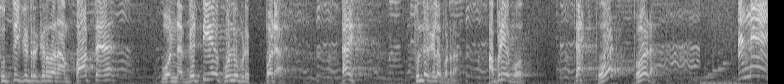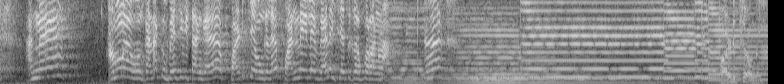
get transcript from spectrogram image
சுத்திக்கிட்டு இருக்கிறத நான் பார்த்தேன். உன்னை வெட்டியே கொண்டு போடு. போடா. ஏய் துண்ட கிளப்படுறான் அப்படியே போ. ஏய், போ போடா. அண்ணே அண்ணே. அம்மா உன் கணக்கு பேசிக்கிட்டாங்க. படிச்சவங்கள பண்ணையில வேலை சேர்த்துக்க போறாங்களாம். படிச்சவங்களா.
